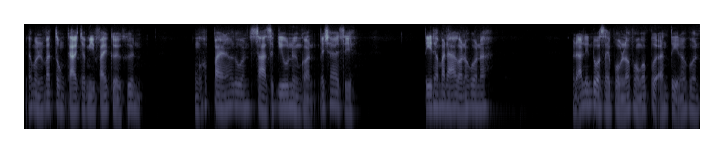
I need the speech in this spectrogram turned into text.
แล้วเหมือนว่าตรงกลางจะมีไฟเกิดขึ้น ผมก็เข้าไปนะทุกคนสาดสกิลหนึ่งก่อนไม่ใช่สิตีธรรมดาก่อนนะทุกคนนะเหมือนอารินโดดใส่ผมแล้วผมก็เปิดอันตินะทุกคน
